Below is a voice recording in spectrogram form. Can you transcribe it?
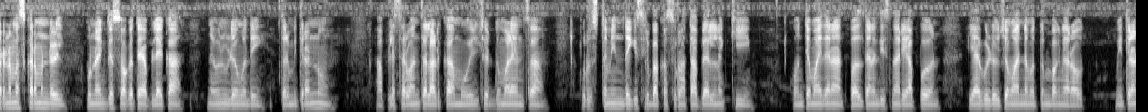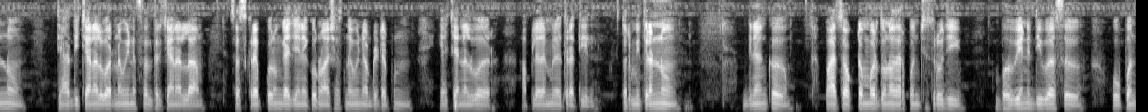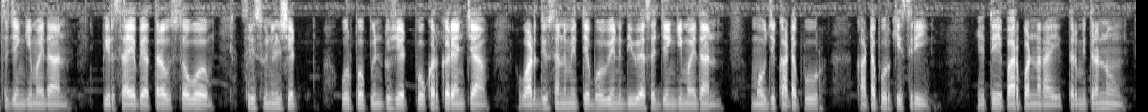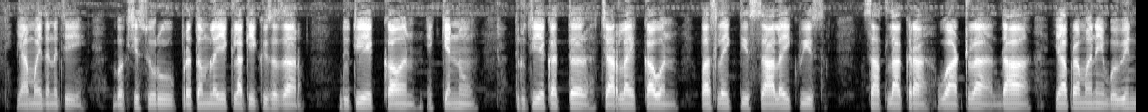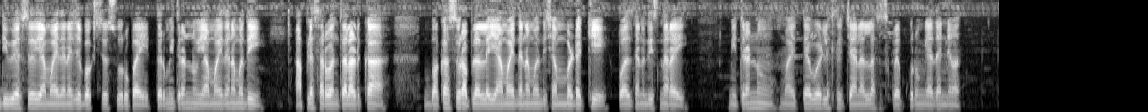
तर नमस्कार मंडळी पुन्हा एकदा स्वागत आहे आपल्या एका नवीन व्हिडिओमध्ये. तर मित्रांनो आपल्या सर्वांचा लाडका मोहिल शेट्दुमाळ यांचा रुस्तम इंदगी श्री बाकासूर आता आपल्याला नक्की कोणत्या मैदानात पळताना दिसणारी आपण या व्हिडिओच्या माध्यमातून बघणार आहोत. मित्रांनो त्याआधी चॅनलवर नवीन असाल तर चॅनलला सबस्क्राईब करून घ्या जेणेकरून अशाच नवीन अपडेट आपण या चॅनलवर आपल्याला मिळत राहतील. तर मित्रांनो दिनांक पाच ऑक्टोंबर दोन हजार पंचवीस रोजी भव्य दिवस ओपनचं जंगी मैदान पीरसाहेब यात्रा उत्सव व श्री सुनील शेठ उर्फ पिंटू शेठ पोखरकर यांच्या वाढदिवसानिमित्त भव्य आणि दिव्य असं जंगी मैदान मौजी काटापूर काटापूर केसरी येथे पार पडणार आहे. तर मित्रांनो या मैदानाचे बक्षीस स्वरूप प्रथमला एक लाख एकवीस हजार द्वितीय एक्कावन्न एक्क्याण्णव तृतीय एकाहत्तर चारला एक्कावन्न पाचला एकतीस सहाला एकवीस सातला अकरा व आठला दहा याप्रमाणे भव्य दिव्य असं या मैदानाचे बक्षीस स्वरूप आहे. तर मित्रांनो या मैदानामध्ये आपल्या सर्वांचा लाडका बकासूर आपल्याला या मैदानामध्ये शंभर टक्के पळताना दिसणार आहे. मित्रांनो माहिती आवडल्यास चॅनलला सबस्क्राईब करून घ्या. धन्यवाद.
